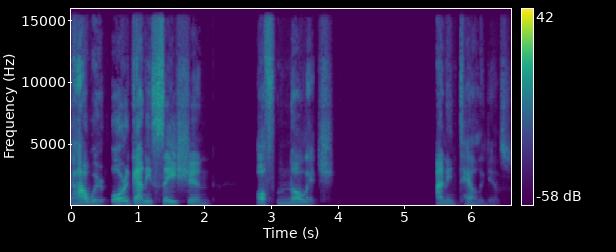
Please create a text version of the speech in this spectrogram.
power, organization of knowledge and intelligence.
